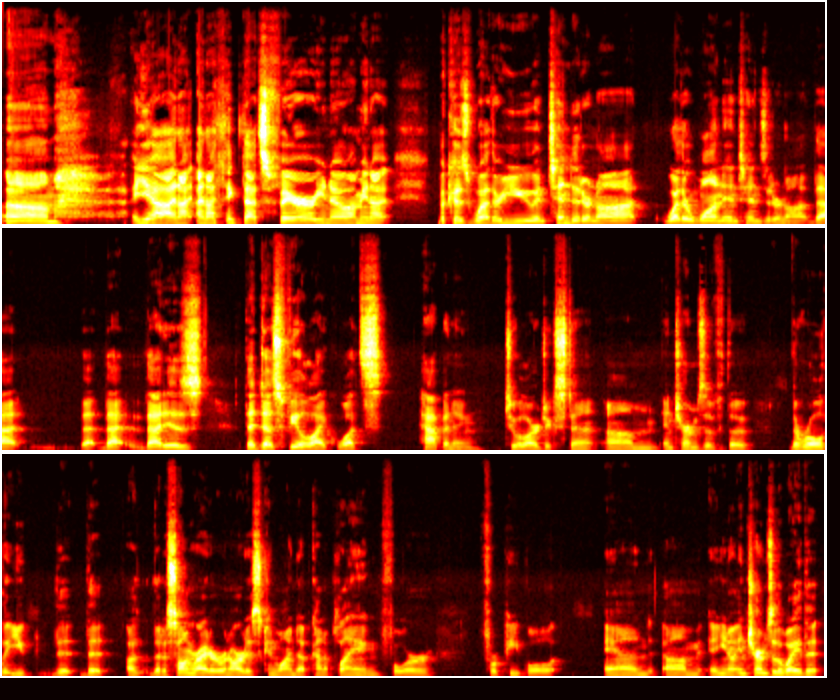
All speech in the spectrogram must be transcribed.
um, yeah, and I and I think that's fair. You know, I mean, I because whether you intend it or not, whether one intends it or not, that that that that is that does feel like what's happening to a large extent um, in terms of the the role that you that that uh, that a songwriter or an artist can wind up kind of playing for for people and um, you know in terms of the way that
